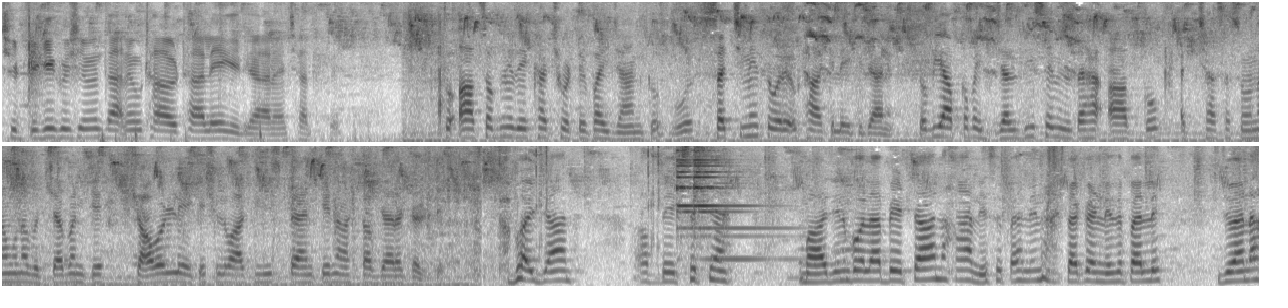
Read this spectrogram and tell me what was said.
छुट्टी की खुशी में दाने उठा उठा लेके जा रहे हैं छत पे। तो आप सबने देखा छोटे भाई जान को, वो सच में तोरे उठा के लेके जा रहे हैं। तो अभी आपका भाई जल्दी से मिलता है, आपको अच्छा सा सोना मोना बच्चा बन के शावर लेके शलवार कमीज पहन के नाश्ता वगैरह करके। तो भाई जान आप देख सकते हैं माँ जी ने बोला, बेटा, नहाने से पहले, नाश्ता करने से पहले जो है ना,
